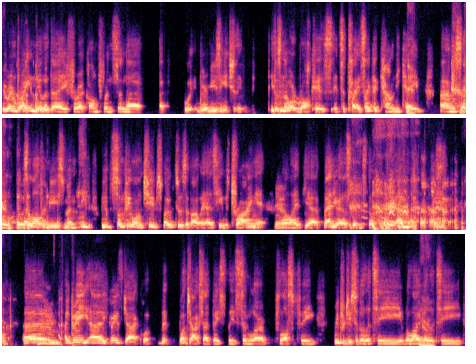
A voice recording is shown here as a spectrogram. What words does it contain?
we were in Brighton the other day for a conference, and uh, we, we, were amusing each other. He doesn't know what rock is. It's a t- it's like a candy cane. Um, so there was a lot of amusement. He, we, some people on the tube spoke to us about it as he was trying it. Yeah. We're like, yeah. But anyway, that's a different story. um, um, I agree. I agree with Jack. What what Jack said basically is similar philosophy reproducibility, reliability. Yeah.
